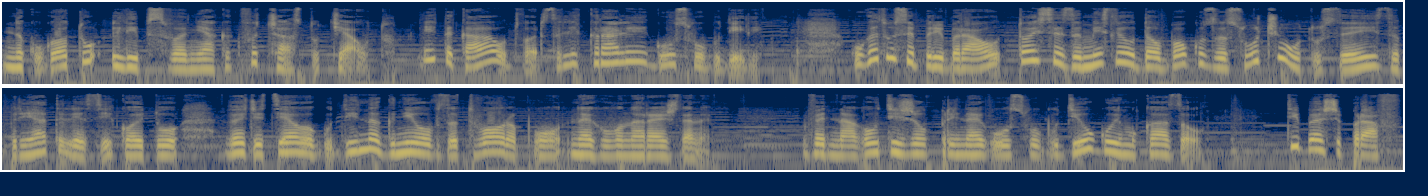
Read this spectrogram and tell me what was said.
на когото липсва някаква част от тялото. И така отвързали краля и го освободили. Когато се прибрал, той се замислил дълбоко за случилото се и за приятеля си, който вече цяла година гнил в затвора по негово нареждане. Веднага отижал при него, освободил го и му казал «Ти беше прав,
